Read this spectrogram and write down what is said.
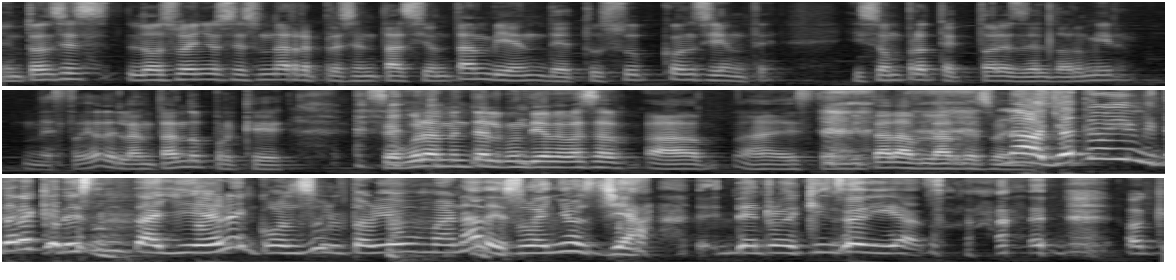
Entonces, los sueños es una representación también de tu subconsciente y son protectores del dormir me estoy adelantando porque seguramente algún día me vas a, este, invitar a hablar de sueños. No, yo te voy a invitar a que des un taller en consultoría humana de sueños ya, dentro de 15 días. ok,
